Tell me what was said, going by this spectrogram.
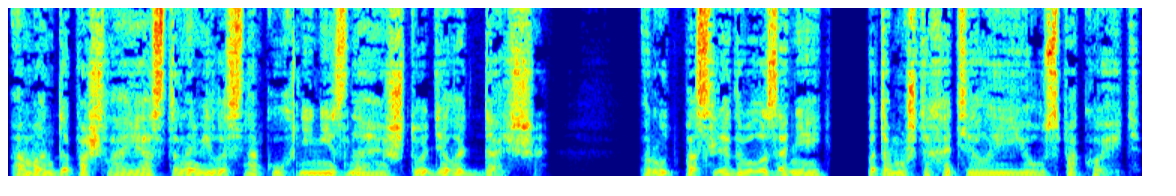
Аманда пошла и остановилась на кухне, не зная, что делать дальше. Рут последовала за ней, потому что хотела ее успокоить.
